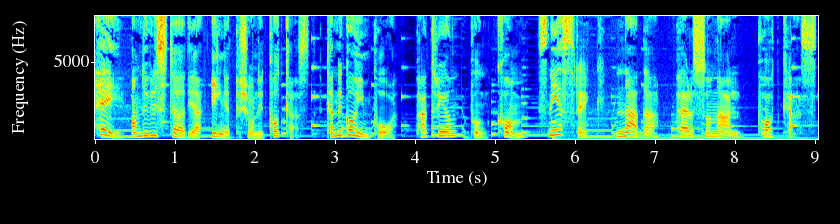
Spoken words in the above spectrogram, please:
Hej! Om du vill stödja Inget Personligt Podcast kan du gå in på patreon.com snedstreck nada personal podcast.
